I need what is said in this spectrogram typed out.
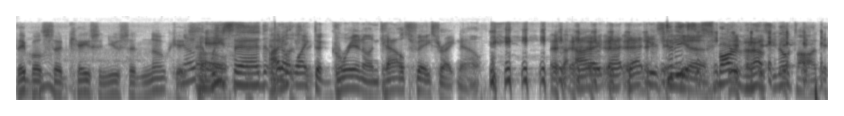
they both said case and you said no case. No And we said I don't like the grin on Cal's face right now. I, that, that is Denise the, uh, is smarter than us, you know, Todd.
